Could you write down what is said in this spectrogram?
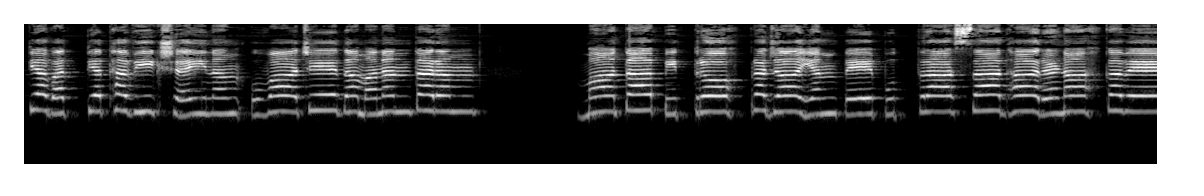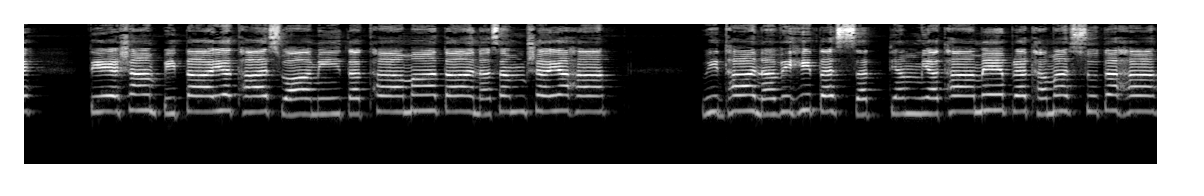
सत्यवत्यथ वीक्षैनम् उवाचेदमनन्तरम्। माता पित्रोः प्रजायन्ते पुत्राः साधारणाः कवे। तेषाम् पिता यथा स्वामी तथा माता न संशयः। विधानविहितः सत्यम् यथा मे प्रथमः सुतः।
